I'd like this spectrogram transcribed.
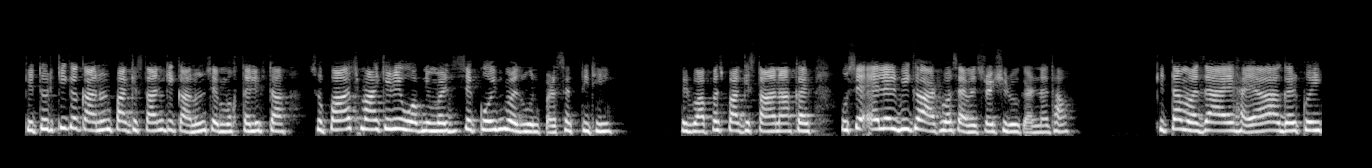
کہ ترکی کا قانون پاکستان کے قانون سے مختلف تھا، سو پانچ ماہ کے لیے وہ اپنی مرضی سے کوئی بھی مضمون پڑھ سکتی تھی۔ پھر واپس پاکستان آ کر اسے ایل ایل بی کا آٹھواں سیمسٹر شروع کرنا تھا۔ کتنا مزہ آئے حیا، اگر کوئی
